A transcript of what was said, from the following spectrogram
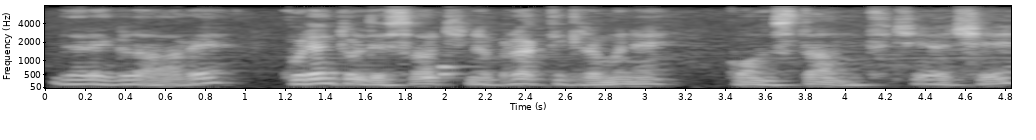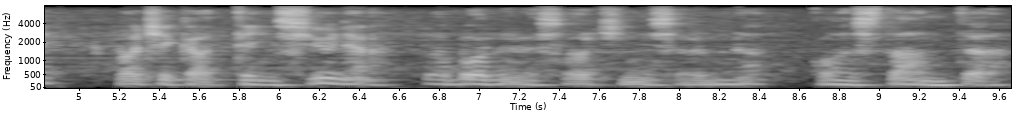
de reglare, curentul de sarcină practic rămâne constant, ceea ce face ca tensiunea la bornele sarcinii să rămână constantă.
